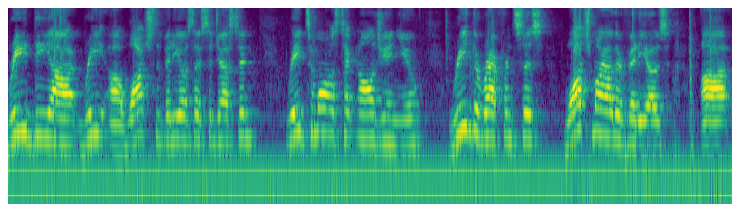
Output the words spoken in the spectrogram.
Read the uh, re, uh, watch the videos I suggested. Read tomorrow's Technology and You read the references, watch my other videos, uh,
